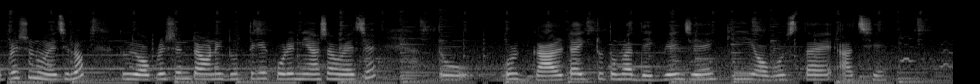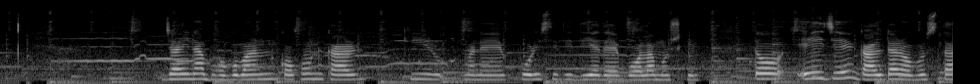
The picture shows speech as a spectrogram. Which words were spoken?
অপারেশন হয়েছিল। তো ওই অপারেশনটা অনেক দূর থেকে করে নিয়ে আসা হয়েছে। তো ওর গালটা একটু তোমরা দেখবে যে কি অবস্থায় আছে। জানি না ভগবান কখন কার কি মানে পরিস্থিতি দিয়ে দেয়, বলা মুশকিল। তো এই যে গালটার অবস্থা,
